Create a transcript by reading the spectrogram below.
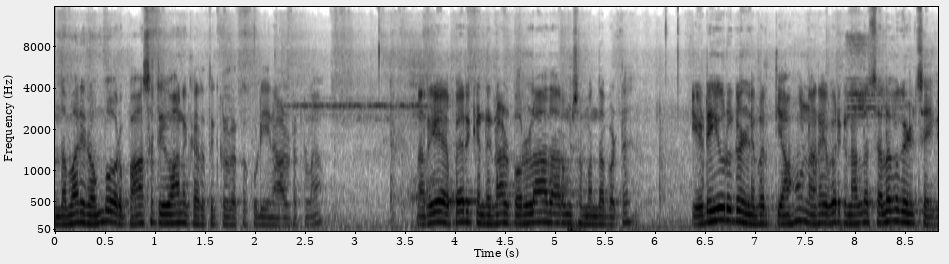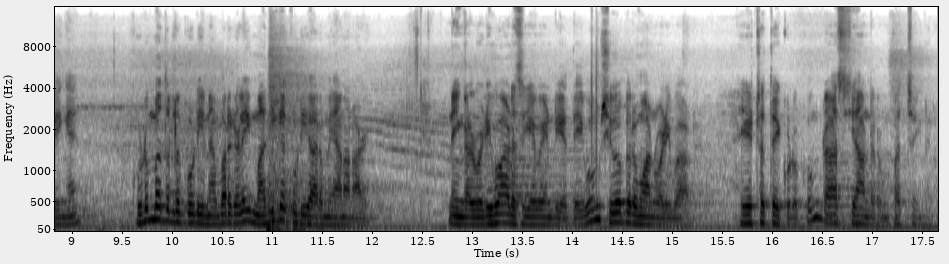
அந்த மாதிரி ரொம்ப ஒரு பாசிட்டிவான கருத்துக்கள் இருக்கக்கூடிய நாள் இருக்கலாம். நிறைய பேருக்கு இன்றைய நாள் பொருளாதாரம் சம்மந்தப்பட்ட இடையூறுகள் நிவர்த்தியாகவும் நிறைய பேருக்கு நல்ல செலவுகள் செய்வீங்க. குடும்பத்தில் இருக்கக்கூடிய நபர்களை மதிக்கக்கூடிய அருமையான நாள். நீங்கள் வழிபாடு செய்ய வேண்டிய தெய்வம் சிவபெருமான் வழிபாடு. ஏற்றத்தை கொடுக்கும் ராசியா நிறம் பச்சை நிறம்.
